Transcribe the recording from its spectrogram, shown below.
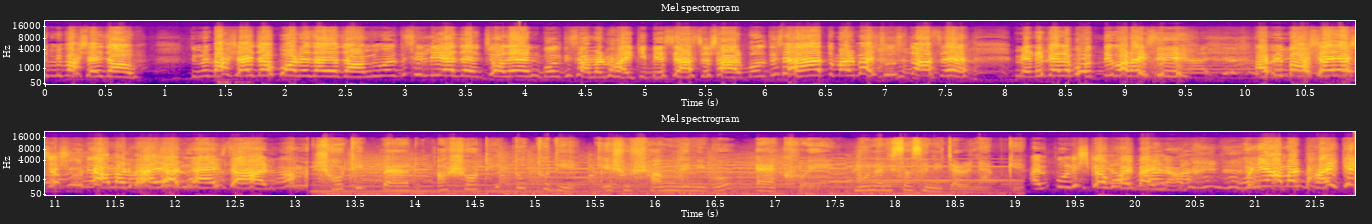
তুমি বাসায় যাও। তুমি বাসায় যাও, পরে যাও যাও। আমি বলতেছি নিয়ে যাই, চলেন। বলতেছে, আমার ভাই কি বেঁচে আছে, স্যার? বলতেছে হ্যাঁ তোমার ভাই সুস্থ আছে, মেডিকেলে ভর্তি করাইছি। আমি বাসায় এসে শুনে আমার ভাই আর নাই, স্যার। সঠিক প্যাড আর সঠিক তথ্য দিয়ে এসো সামলে নিব এক হয়ে। Monalisa sanitary napkin. আমি পুলিশকেও ভয় পাই না। উনি আমার ভাইকে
